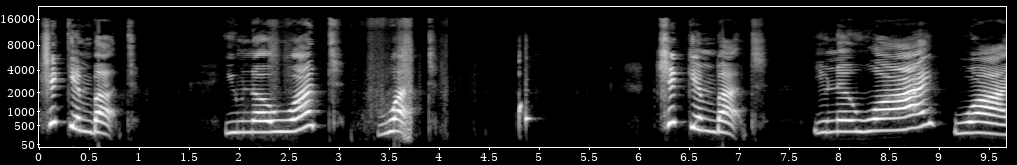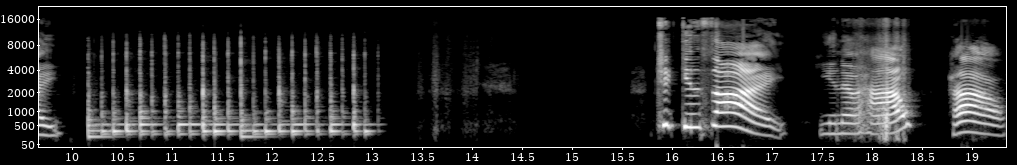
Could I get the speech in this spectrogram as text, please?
Chicken Butt》。You know what? What? Chicken butt. You know why? Why? Chicken thigh. You know how? How?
